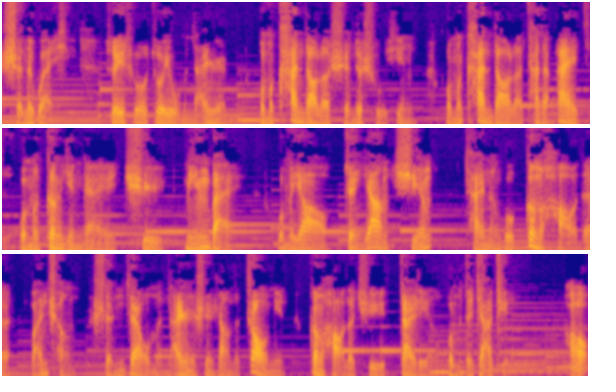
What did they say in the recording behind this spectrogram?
神的关系。所以说，作为我们男人，我们看到了神的属性。我们看到了他的爱子，我们更应该去明白，我们要怎样行才能够更好的完成神在我们男人身上的照命，更好的去带领我们的家庭。好，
